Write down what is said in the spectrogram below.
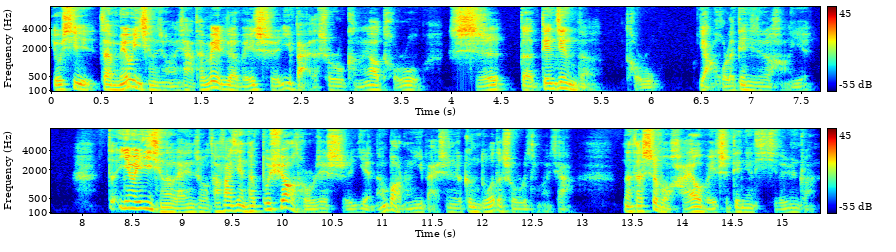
游戏在没有疫情的情况下，它为了维持一百的收入，可能要投入十的电竞的投入，养活了电竞这个行业。但因为疫情的来临之后，他发现他不需要投入这十，也能保证一百甚至更多的收入情况下，那他是否还要维持电竞体系的运转呢？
